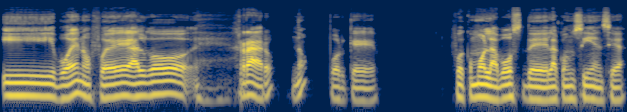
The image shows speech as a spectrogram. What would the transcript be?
Y bueno, fue algo eh, raro, ¿no? Porque fue como la voz de la conciencia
